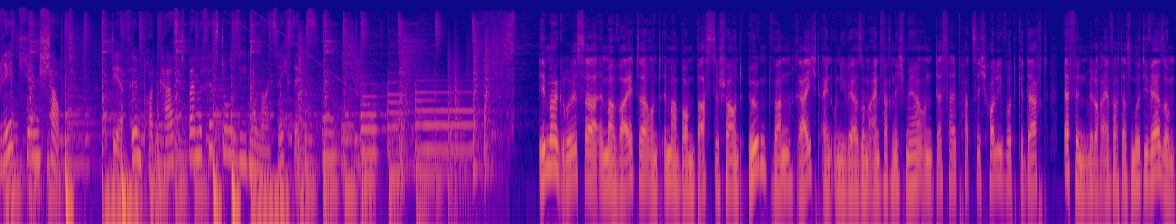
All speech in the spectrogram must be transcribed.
Gretchen schaut. Der Filmpodcast bei Mephisto 976. Immer größer, immer weiter und immer bombastischer und irgendwann reicht ein Universum einfach nicht mehr und deshalb hat sich Hollywood gedacht, erfinden wir doch einfach das Multiversum.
